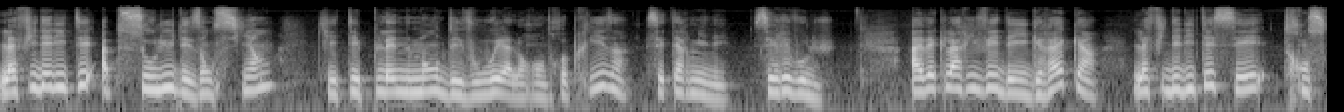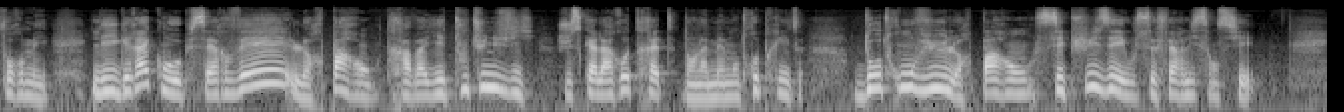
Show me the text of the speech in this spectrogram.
La fidélité absolue des anciens, qui étaient pleinement dévoués à leur entreprise, c'est terminé, c'est révolu. Avec l'arrivée des Y, la fidélité s'est transformée. Les Y ont observé leurs parents travailler toute une vie jusqu'à la retraite dans la même entreprise. D'autres ont vu leurs parents s'épuiser ou se faire licencier.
